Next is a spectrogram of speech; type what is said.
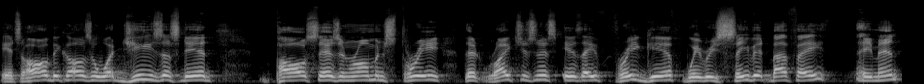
It's all because of what Jesus did. Paul says in Romans 3 that righteousness is a free gift. We receive it by faith. Amen.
